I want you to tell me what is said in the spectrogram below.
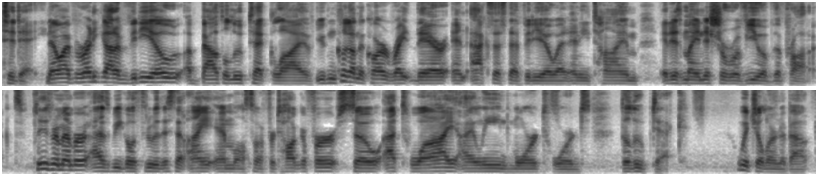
today. Now I've already got a video about the Loupedeck Live. You can click on the card right there and access that video at any time. It is my initial review of the product. Please remember as we go through this that I am also a photographer, so that's why I leaned more towards the Loupedeck, which you'll learn about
